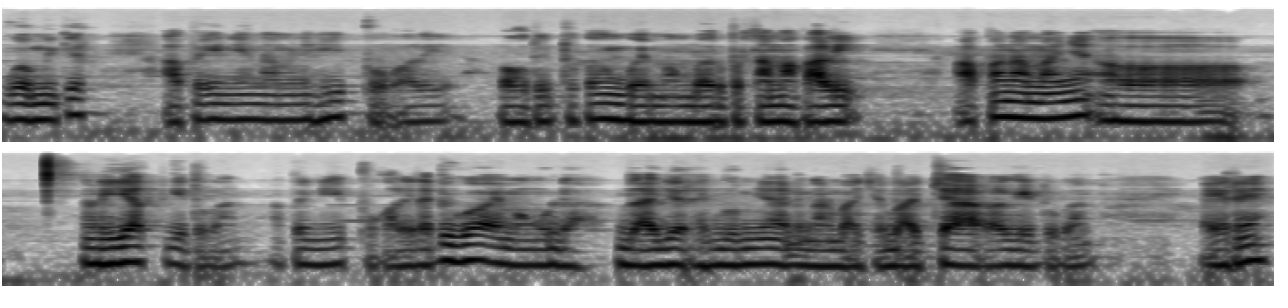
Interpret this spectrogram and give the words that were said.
gua mikir apa ini yang namanya hipo kali ya? Waktu itu kan gue emang baru pertama kali apa namanya eh ngeliat gitu kan apa ini hipo kali. Tapi gue emang udah belajar sebelumnya dengan baca-baca gitu kan. Akhirnya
